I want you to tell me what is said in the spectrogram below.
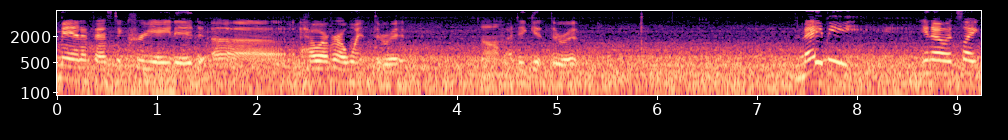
manifested, created, uh, however I went through it. Um, I did get through it. Maybe, you know, it's like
